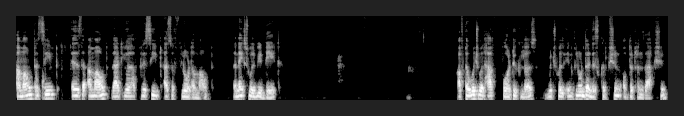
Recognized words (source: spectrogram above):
Amount received is the amount that you have received as a float amount. The next will be date. After which we'll have particulars, which will include the description of the transaction.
